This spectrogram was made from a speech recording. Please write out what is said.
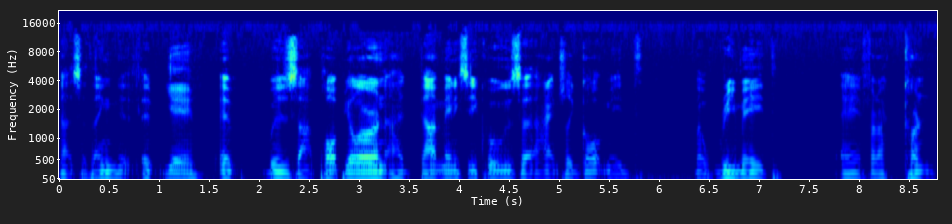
That's the thing. It, it Yeah, it was that popular and it had that many sequels that actually got made, well, remade uh, for a current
